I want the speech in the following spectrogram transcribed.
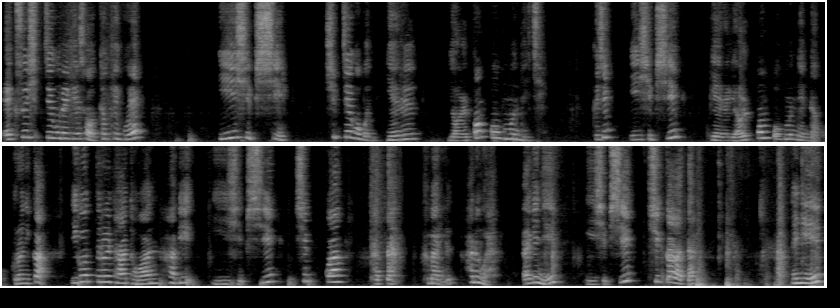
x 10제곱의 개수 어떻게 구해? 20c 10제곱은 얘를 10번 뽑으면 되지. 그지? 20c 얘를 10번 뽑으면 된다고. 그러니까 이것들을 다 더한 합이 20c 10과 같다. 그 말을 하는 거야. 알겠니? 20c 10과 같다. 됐니?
